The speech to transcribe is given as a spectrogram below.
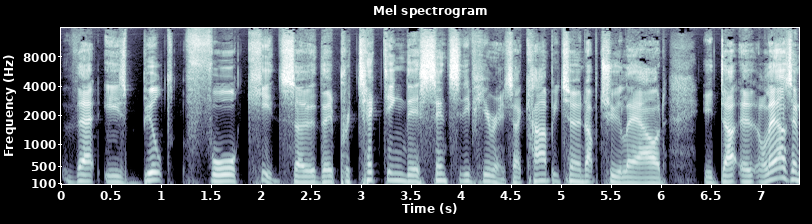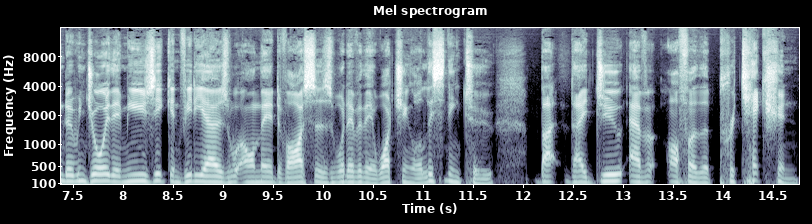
that is built for kids. So they're protecting their sensitive hearing, so it can't be turned up too loud. It, do, it allows them to enjoy their music and videos on their devices, whatever they're watching or listening to. But they do have, offer the protection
